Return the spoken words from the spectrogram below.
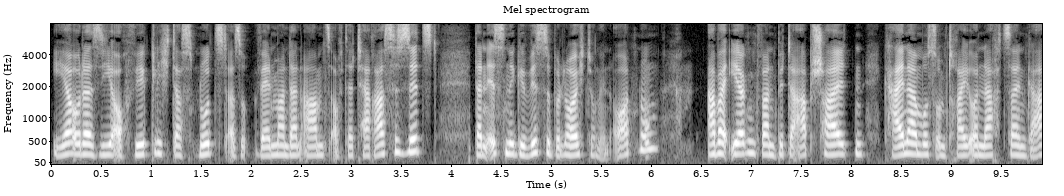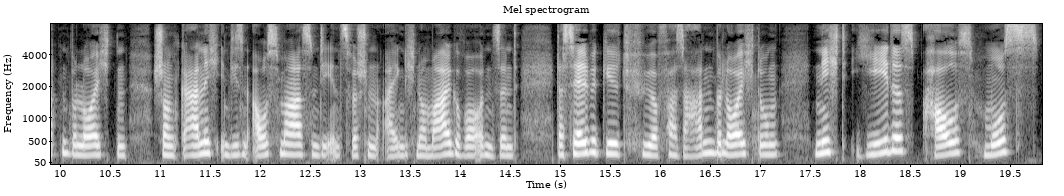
er oder sie auch wirklich das nutzt. Also wenn man dann abends auf der Terrasse sitzt, dann ist eine gewisse Beleuchtung in Ordnung. Aber irgendwann bitte abschalten. Keiner muss um drei Uhr nachts seinen Garten beleuchten. Schon gar nicht in diesen Ausmaßen, die inzwischen eigentlich normal geworden sind. Dasselbe gilt für Fassadenbeleuchtung. Nicht jedes Haus muss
